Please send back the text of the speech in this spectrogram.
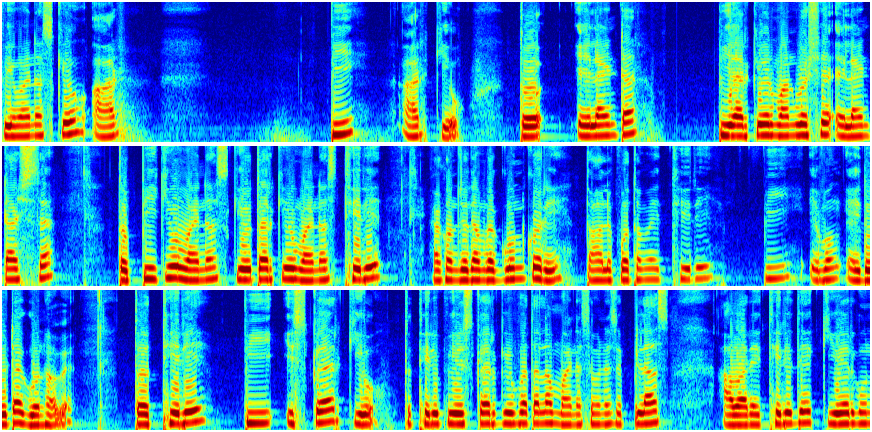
পি মাইনাস কিউ আর পি আর কিউ তো এই লাইনটার পি আর কিউ এর মান বসে এই লাইনটা আসছে। তো পি কিউ মাইনাস কিউ তার কিউ মাইনাস থ্রি এখন যদি আমরা গুণ করি, তাহলে প্রথমে থ্রি পি এবং এই দুইটা গুণ হবে। তো থ্রি পি স্কোয়ার কিউ তো থ্রি পি স্কোয়ার কিউ পাতালাম মাইনাসে মাইনাসে প্লাস আবার এই থ্রি দিয়ে কিউ এর গুণ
